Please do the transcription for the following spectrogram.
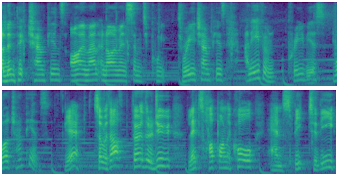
Olympic champions, Ironman and Ironman 70.3 champions, and even previous world champions. Yeah, so without further ado, let's hop on a call and speak to the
